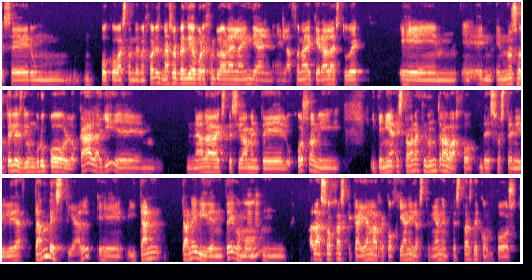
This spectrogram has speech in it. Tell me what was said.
ser un, poco bastante mejores. Me ha sorprendido, por ejemplo, ahora en la India, en, la zona de Kerala, estuve en, unos hoteles de un grupo local allí, nada excesivamente lujoso ni, y tenía, estaban haciendo un trabajo de sostenibilidad tan bestial eh, y tan, tan evidente como mm, las hojas que caían las recogían y las tenían en cestas de compost.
